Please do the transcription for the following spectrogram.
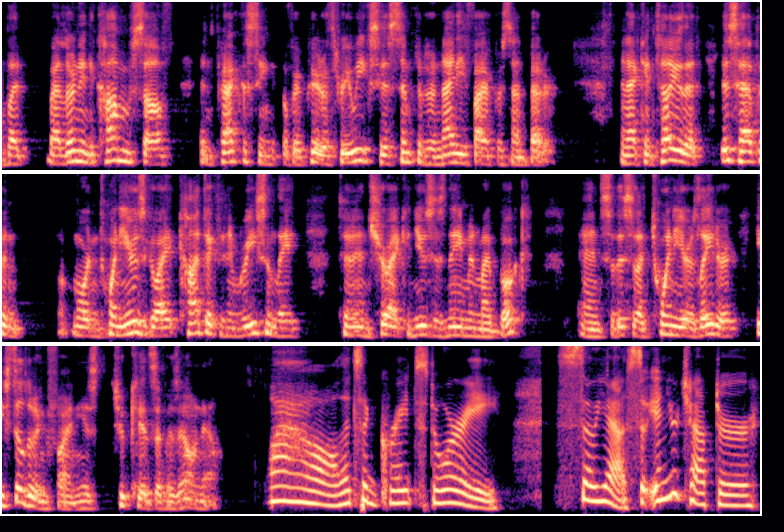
But by learning to calm himself and practicing over a period of three weeks, his symptoms are 95% better. And I can tell you that this happened more than 20 years ago. I contacted him recently to ensure I can use his name in my book. And so this is like 20 years later. He's still doing fine. He has two kids of his own now. Wow, that's a great story. So, yeah, so in your chapter,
